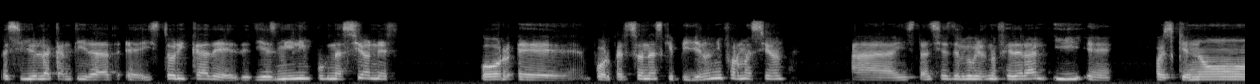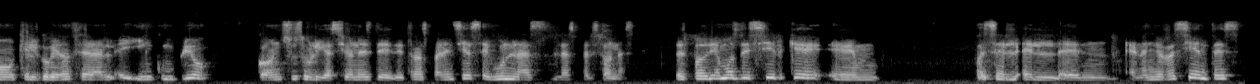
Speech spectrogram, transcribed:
recibió la cantidad eh, histórica de, de 10.000 impugnaciones por, eh, por personas que pidieron información a instancias del gobierno federal y eh, pues que no que el gobierno federal incumplió con sus obligaciones de, transparencia según las, las personas. Entonces podríamos decir que em, pues el, en, años recientes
